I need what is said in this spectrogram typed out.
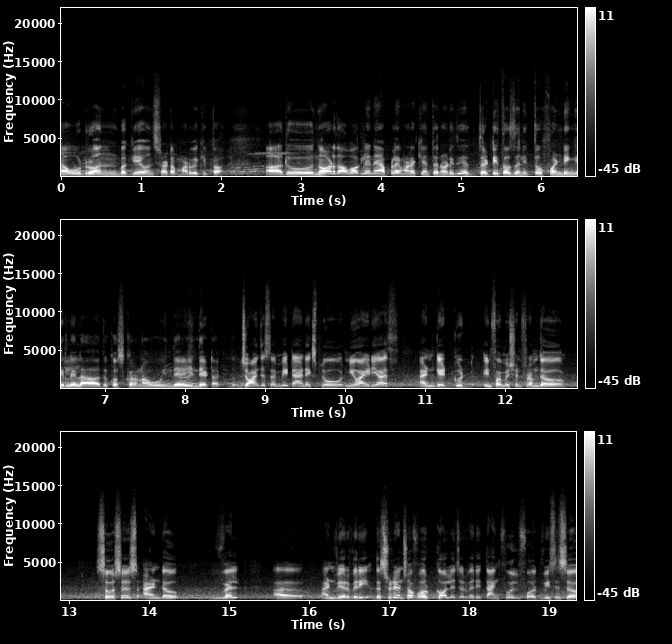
ನಾವು ಡ್ರೋನ್ ಬಗ್ಗೆ ಒಂದು ಸ್ಟಾರ್ಟಪ್ ಮಾಡಬೇಕಿತ್ತು. ಅದು ನೋಡ್ದು ಅವಾಗಲೇ ಅಪ್ಲೈ ಮಾಡೋಕ್ಕೆ ಅಂತ ನೋಡಿದ್ವಿ, ಅದು ತರ್ಟಿ ತೌಸಂಡ್ ಇತ್ತು ಫಂಡಿಂಗ್ ಇರಲಿಲ್ಲ, ಅದಕ್ಕೋಸ್ಕರ ನಾವು ಹಿಂದೆ ಹಿಂದೆ ಟಾಕ್ದು join the submit and explore new ideas and get good information from the sources and well and we are very the students of our college are very thankful for we see sir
